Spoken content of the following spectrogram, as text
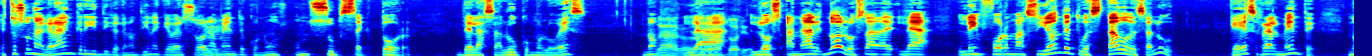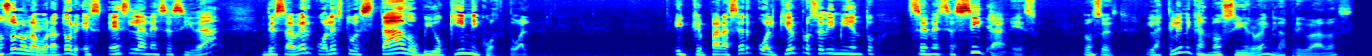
Esto es una gran crítica que no tiene que ver solamente con un, un subsector de la salud como lo es. No, Claro, la- los análisis, no, los, la, la información de tu estado de salud, que es realmente, no solo Sí. laboratorio, es, es la necesidad de saber cuál es tu estado bioquímico actual. Y que para hacer cualquier procedimiento se necesita eso. Entonces, las clínicas no sirven, las privadas,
